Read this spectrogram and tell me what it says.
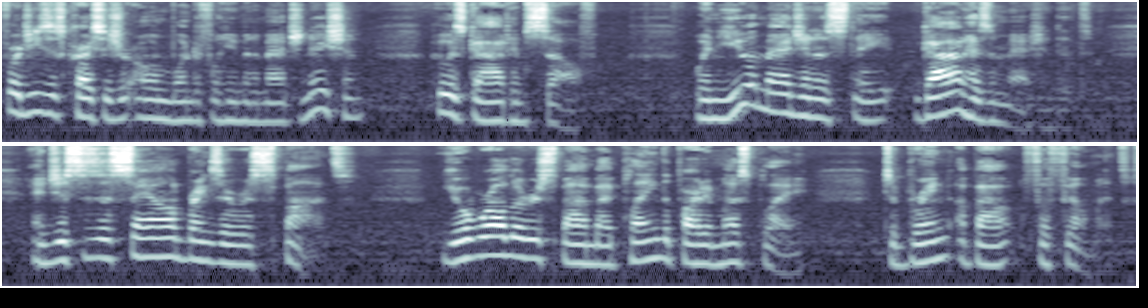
For Jesus Christ is your own wonderful human imagination, who is God Himself. When you imagine a state, God has imagined it. And just as a sound brings a response, your world will respond by playing the part it must play to bring about fulfillment.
